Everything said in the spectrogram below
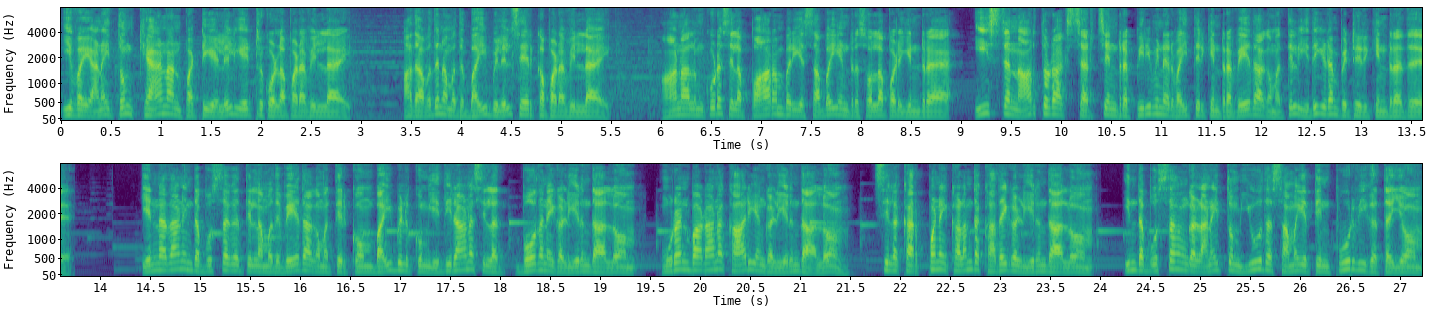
இவை அனைத்தும் கேனான் பட்டியலில் ஏற்றுக்கொள்ளப்படவில்லை. அதாவது நமது பைபிளில் சேர்க்கப்படவில்லை. ஆனாலும் கூட சில பாரம்பரிய சபை என்று சொல்லப்படுகின்ற ஈஸ்டர்ன் ஆர்த்தடாக்ஸ் சர்ச் என்ற பிரிவினர் வைத்திருக்கின்ற வேதாகமத்தில் இது இடம்பெற்றிருக்கின்றது. என்னதான் இந்த புஸ்தகத்தில் நமது வேதாகமத்திற்கும் பைபிளுக்கும் எதிரான சில போதனைகள் இருந்தாலும் முரண்பாடான காரியங்கள் இருந்தாலும் சில கற்பனை கலந்த கதைகள் இருந்தாலும் இந்த புஸ்தகங்கள் அனைத்தும் யூத சமயத்தின் பூர்வீகத்தையும்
